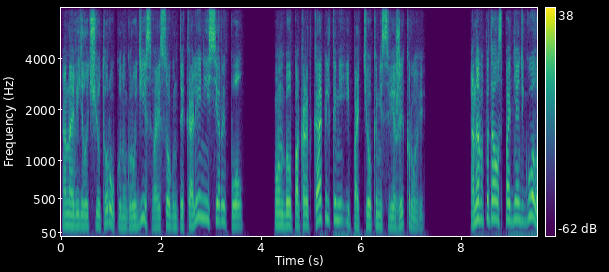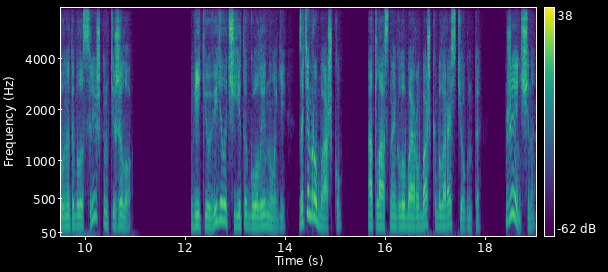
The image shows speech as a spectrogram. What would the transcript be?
Она видела чью-то руку на груди, свои согнутые колени и серый пол. Он был покрыт капельками и подтеками свежей крови. Она попыталась поднять голову, но это было слишком тяжело. Вики увидела чьи-то голые ноги, затем рубашку. Атласная голубая рубашка была расстегнута. Женщина.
